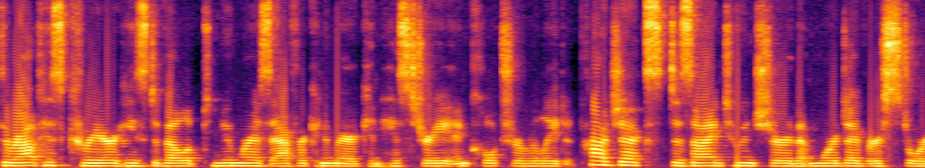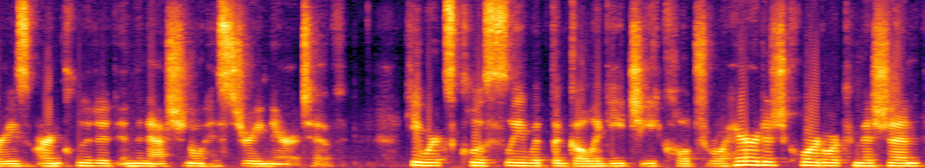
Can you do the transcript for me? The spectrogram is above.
Throughout his career, he's developed numerous African American history and culture related projects designed to ensure that more diverse stories are included in the national history narrative. He works closely with the Gullah Geechee Cultural Heritage Corridor Commission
